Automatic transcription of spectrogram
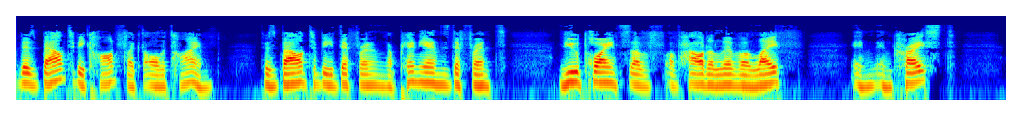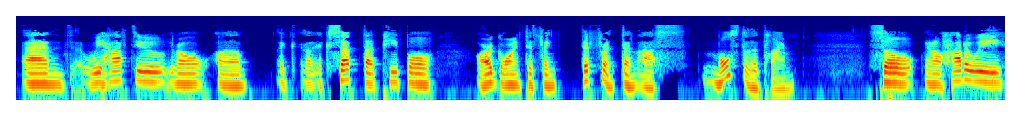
there's bound to be conflict all the time. There's bound to be different opinions, different viewpoints of, of how to live a life in, in Christ. And we have to, you know, uh, accept that people are going to think different than us most of the time. So, you know, how do we,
